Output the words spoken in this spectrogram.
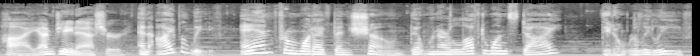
Hi, I'm Jane Asher, and I believe, and from what I've been shown, that when our loved ones die, they don't really leave.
